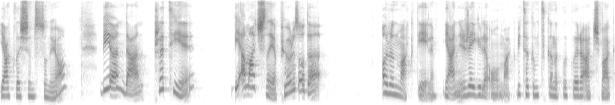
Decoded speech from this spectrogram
yaklaşım sunuyor. Bir yönden pratiği bir amaçla yapıyoruz. O da arınmak diyelim. Yani regüle olmak, bir takım tıkanıklıkları açmak,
